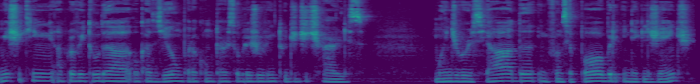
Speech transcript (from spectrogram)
Michigan aproveitou da ocasião para contar sobre a juventude de Charles. Mãe divorciada, infância pobre e negligente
